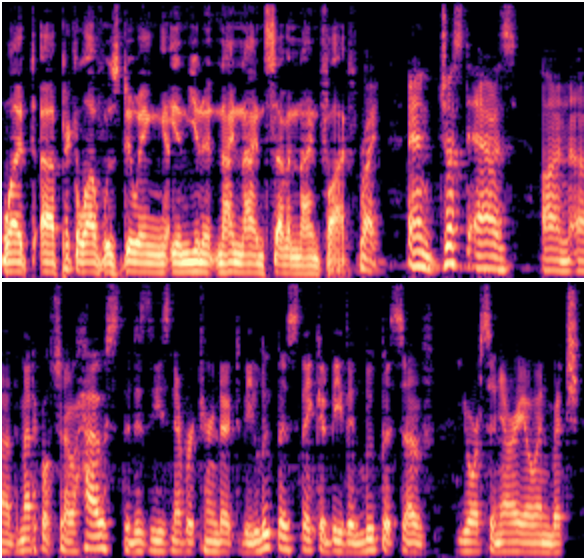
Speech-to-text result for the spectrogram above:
what uh, Pikalov was doing in Unit 99795. Right. And just as on uh, the medical show House, the disease never turned out to be lupus. They could be the lupus of your scenario in which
